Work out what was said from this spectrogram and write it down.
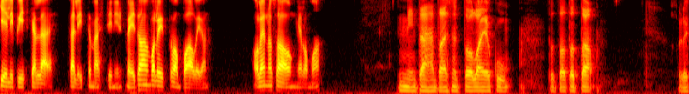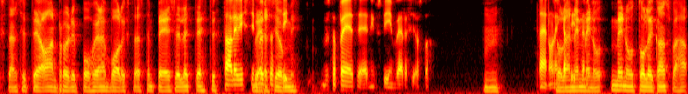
kieli pitkällä välittömästi, niin meitä on valittavan paljon. Olen osa ongelmaa. Niin tähän taisi nyt olla joku tota, tota, Oliko tämä nyt sitten Androidin pohjainen vai oliko tämä sitten PClle tehty Tämä oli vissiin versio, myös mi- PC niin Steam-versiosta. Hmm. Näin olen ne menu, menut oli myös vähän,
